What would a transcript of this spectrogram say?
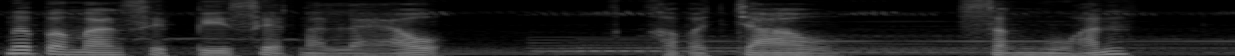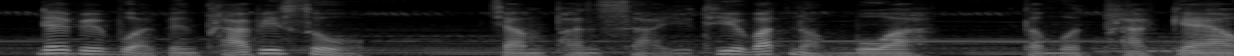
เมื่อประมาณสิบปีเสร็จมาแล้ว ข้าพเจ้า สงวนได้ไปบวชเป็นพระพิสุ จำพรรษาอยู่ที่วัดหนองบัว ตำบลพระแก้ว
